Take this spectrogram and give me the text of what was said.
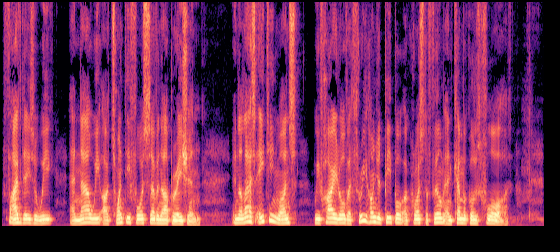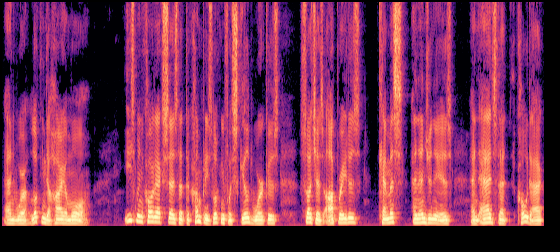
five days a week, and now we are 24 7 operation. In the last 18 months, we've hired over 300 people across the film and chemicals floors, and we're looking to hire more. Eastman Kodak says that the company is looking for skilled workers such as operators, chemists, and engineers, and adds that Kodak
